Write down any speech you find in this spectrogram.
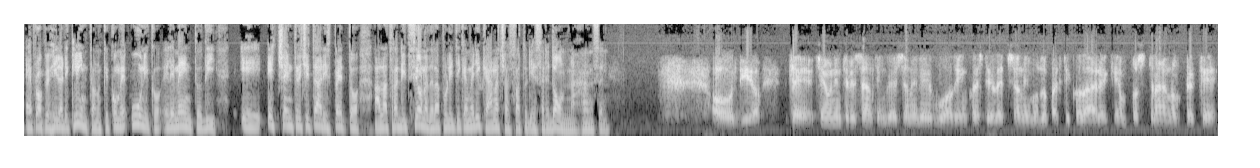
è proprio Hillary Clinton che come unico elemento di eccentricità rispetto alla tradizione della politica americana c'è il fatto di essere donna, Hansen. Oddio. C'è, c'è, un'interessante inversione dei ruoli in queste elezioni in modo particolare che è un po' strano perché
